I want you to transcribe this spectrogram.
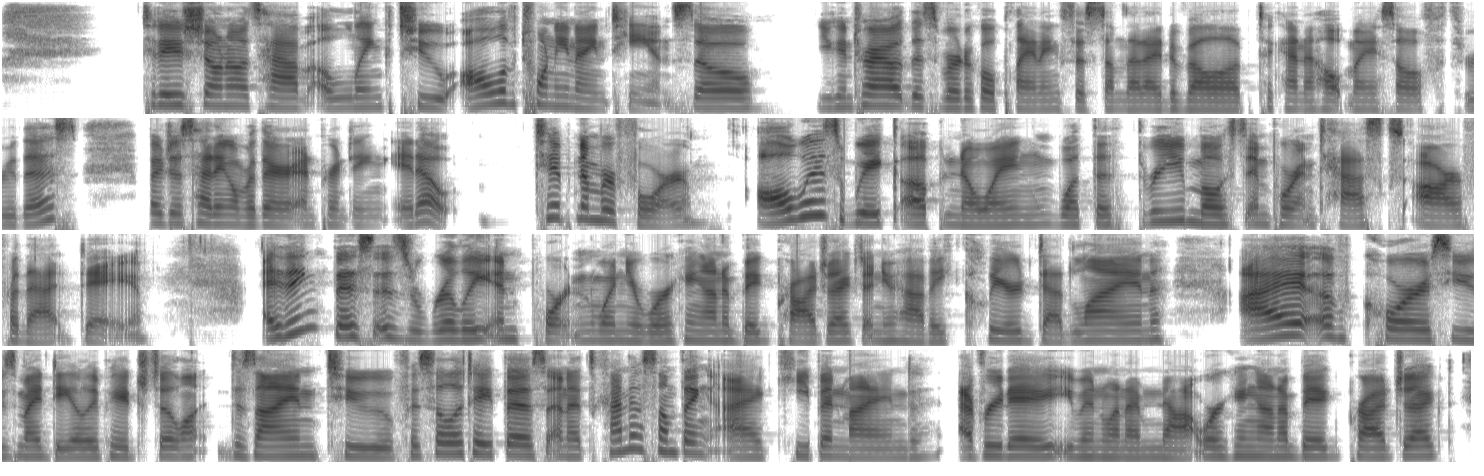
Today's show notes have a link to all of 2019. So you can try out this vertical planning system that I developed to kind of help myself through this by just heading over there and printing it out. Tip number four always wake up knowing what the three most important tasks are for that day. I think this is really important when you're working on a big project and you have a clear deadline. I, of course, use my daily page de- design to facilitate this, and it's kind of something I keep in mind every day, even when I'm not working on a big project.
